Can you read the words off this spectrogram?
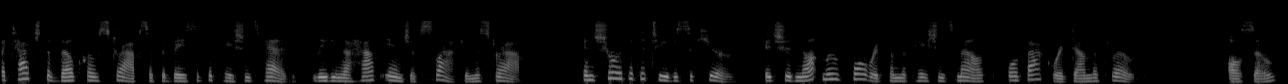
Attach the Velcro straps at the base of the patient's head, leaving a half inch of slack in the strap. Ensure that the tube is secure it should not move forward from the patient's mouth or backward down the throat. Also,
